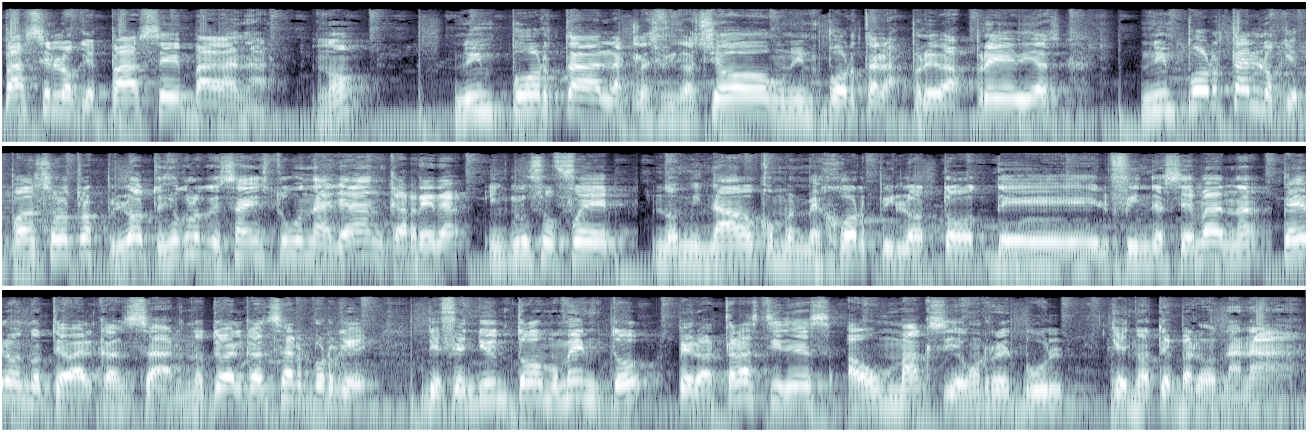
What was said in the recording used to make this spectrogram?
pase lo que pase, va a ganar, ¿no? No importa la clasificación, no importa las pruebas previas, no importa lo que puedan ser otros pilotos. Yo creo que Sainz tuvo una gran carrera. Incluso fue nominado como el mejor piloto del fin de semana. Pero no te va a alcanzar. No te va a alcanzar porque defendió en todo momento. Pero atrás tienes a un Max y a un Red Bull que no te perdona nada.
